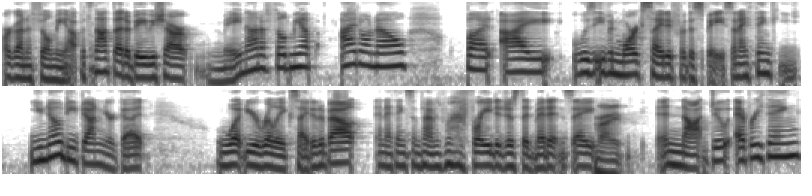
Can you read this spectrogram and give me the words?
are going to fill me up. It's not that a baby shower may not have filled me up. I don't know. But I was even more excited for the space. And I think you know deep down in your gut what you're really excited about. And I think sometimes we're afraid to just admit it and say, Right. and not do everything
